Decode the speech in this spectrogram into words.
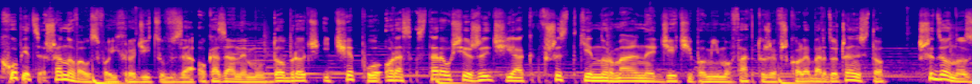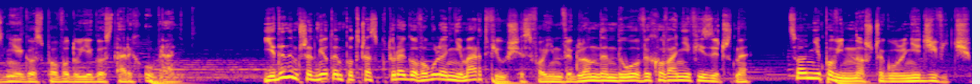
Chłopiec szanował swoich rodziców za okazane mu dobroć i ciepło oraz starał się żyć jak wszystkie normalne dzieci, pomimo faktu, że w szkole bardzo często szydzono z niego z powodu jego starych ubrań. Jedynym przedmiotem, podczas którego w ogóle nie martwił się swoim wyglądem, było wychowanie fizyczne, co nie powinno szczególnie dziwić.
